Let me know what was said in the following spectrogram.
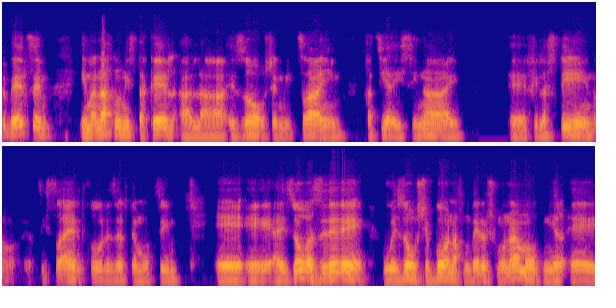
ובעצם, אם אנחנו נסתכל על האזור של מצרים, חצי האי סיני, פילסטין, או ארץ ישראל, תקראו לזה איך שאתם רוצים, האזור הזה הוא אזור שבו אנחנו ב-1800 נראה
